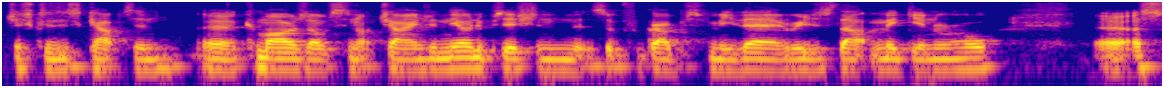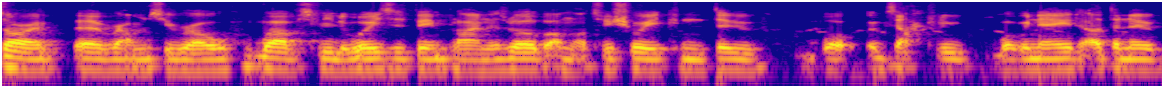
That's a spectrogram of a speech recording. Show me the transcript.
just because he's captain. Uh, Kamara's obviously not changing. The only position that's up for grabs for me there is that McGinn role. Uh, sorry, uh, Ramsey role. Well, obviously Luiz has been playing as well, but I'm not too sure he can do what exactly what we need. I don't know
